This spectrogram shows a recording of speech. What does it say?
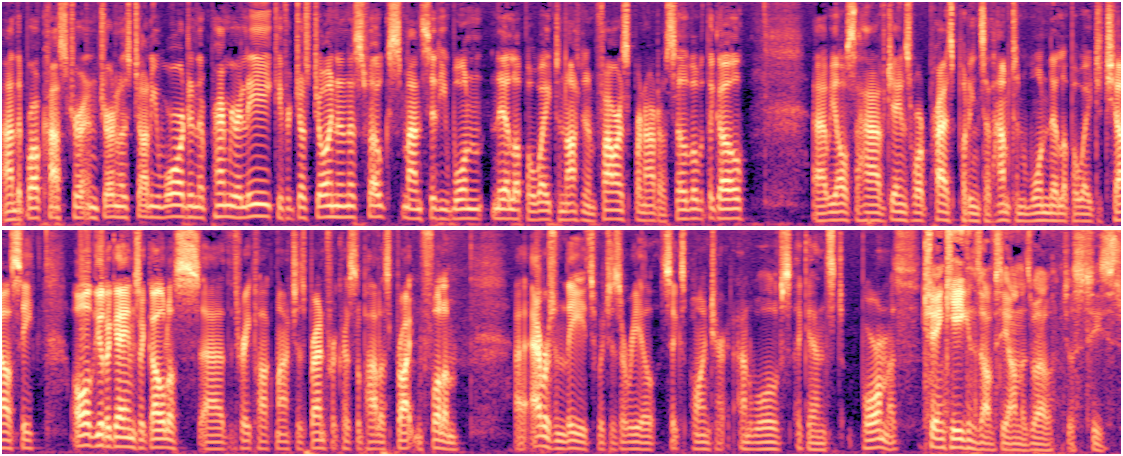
and the broadcaster and journalist Johnny Ward in the Premier League. If you're just joining us, folks, Man City 1 0 up away to Nottingham Forest. Bernardo Silva with the goal. Uh, we also have James Ward Prowse putting Southampton 1 0 up away to Chelsea. All the other games are goalless. Uh, the 3 o'clock matches Brentford, Crystal Palace, Brighton, Fulham. Uh, Everton Leeds, which is a real six pointer, and Wolves against Bournemouth. Shane Keegan's obviously on as well. Just he's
